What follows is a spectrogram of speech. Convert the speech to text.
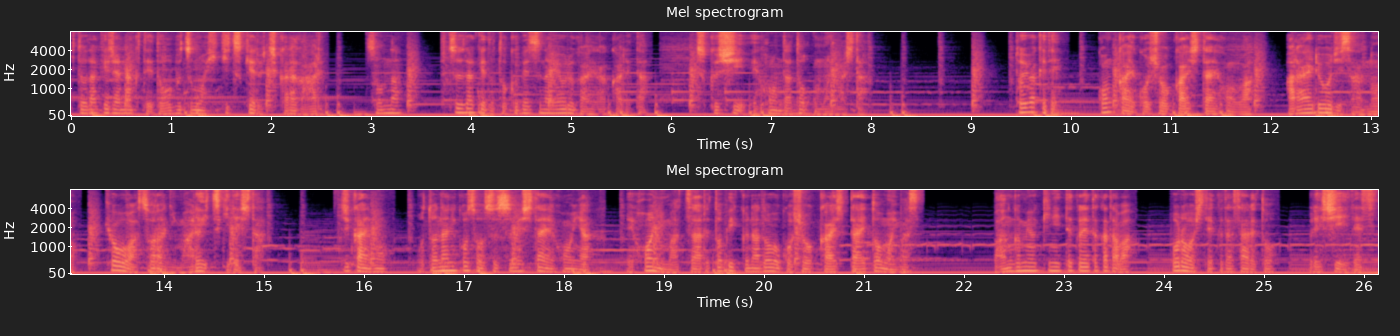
人だけじゃなくて動物も引きつける力がある。そんな普通だけど特別な夜が描かれた美しい絵本だと思いました。というわけで今回ご紹介したい本は新井良二さんの今日は空に丸い月でした次回も大人にこそおすすめしたい本や絵本にまつわるトピックなどをご紹介したいと思います番組を気に入ってくれた方はフォローしてくださると嬉しいです。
